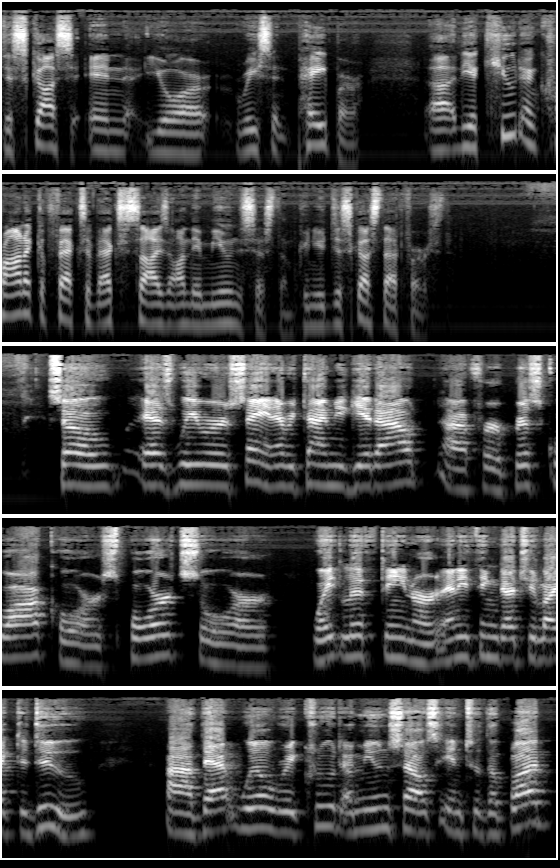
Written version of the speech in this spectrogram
discuss in your recent paper. Uh, the acute and chronic effects of exercise on the immune system. Can you discuss that first? So, as we were saying, every time you get out uh, for a brisk walk or sports or weightlifting or anything that you like to do, uh, that will recruit immune cells into the blood.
